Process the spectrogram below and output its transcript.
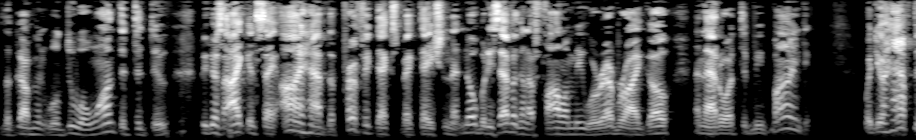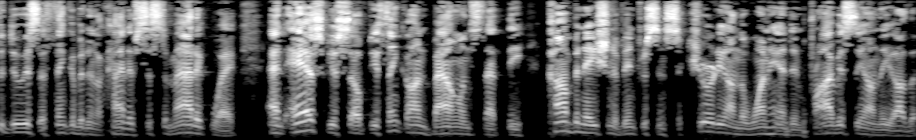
the government will do or want it to do, because I can say I have the perfect expectation that nobody's ever going to follow me wherever I go, and that ought to be binding. What you have to do is to think of it in a kind of systematic way and ask yourself, do you think on balance that the combination of interest in security on the one hand and privacy on the other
